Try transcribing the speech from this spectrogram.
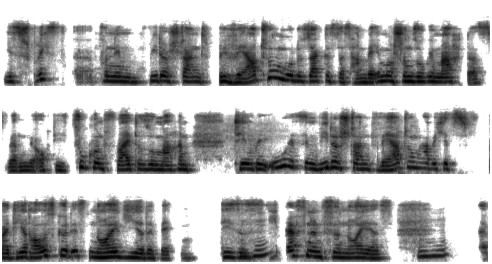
jetzt sprichst äh, von dem Widerstand Bewertung, wo du sagtest, das haben wir immer schon so gemacht, das werden wir auch die Zukunft weiter so machen. Theorie U ist im Widerstand Wertung, habe ich jetzt bei dir rausgehört, ist Neugierde wecken. Dieses mhm. öffnen für Neues. Mhm. Äh,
